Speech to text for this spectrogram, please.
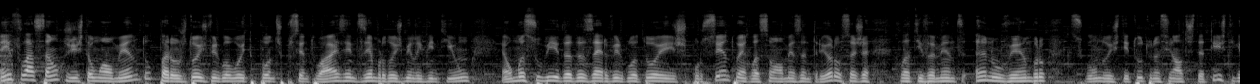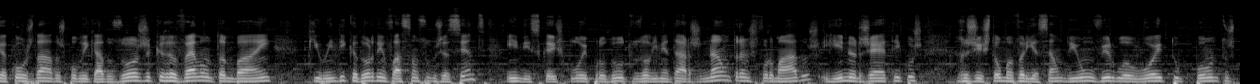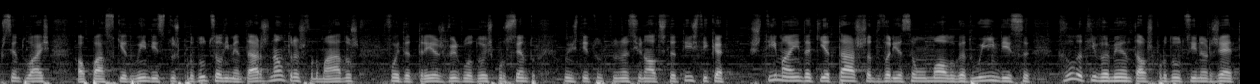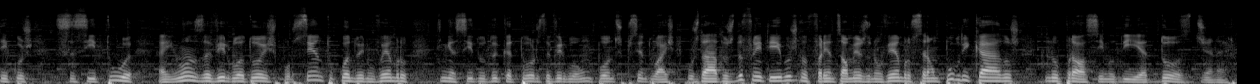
A inflação registra um aumento para os 2,8 pontos percentuais em dezembro de 2021. É uma subida de 0,2% em relação ao mês anterior, ou seja, relativamente a novembro, segundo o Instituto Nacional de Estatística, com os dados publicados hoje, que revelam também que o indicador de inflação subjacente, índice que exclui produtos alimentares não transformados e energéticos, registra uma variação de 1,8 pontos percentuais, ao passo que a do índice dos produtos alimentares não transformados foi de 3,2%. O Instituto Nacional de Estatística estima ainda que a taxa de variação homóloga do índice relativamente aos produtos energéticos se situa em 11,2%, quando em novembro tinha sido de 14,1 pontos percentuais. Os dados definitivos referentes ao mês de novembro serão publicados no próximo dia 12 de janeiro.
